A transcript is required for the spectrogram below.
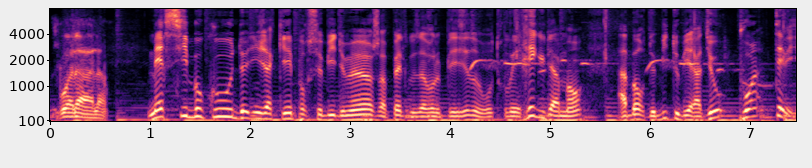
Voilà Alain. Merci beaucoup Denis Jacquet pour ce billet d'humeur. Je rappelle que vous avez le plaisir de vous retrouver régulièrement à bord de b2b radio.tv.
